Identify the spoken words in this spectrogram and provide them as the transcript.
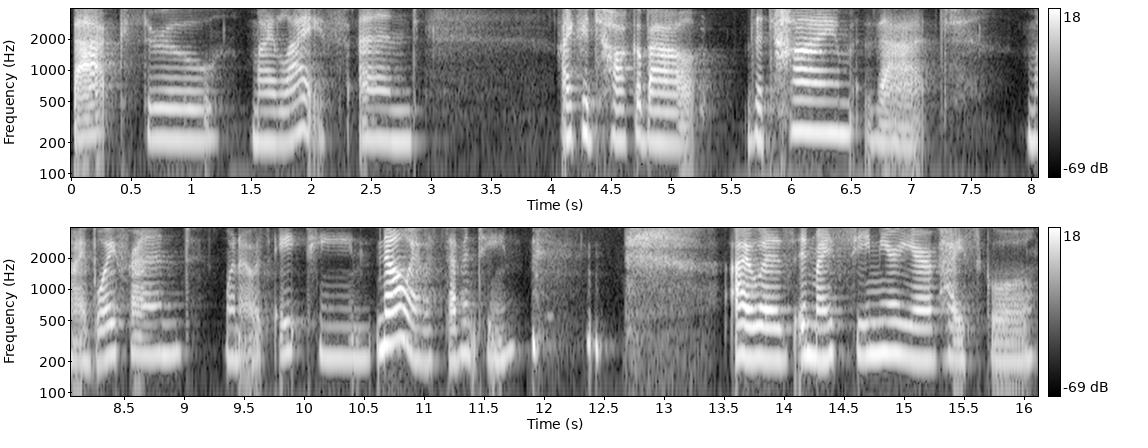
back through my life. And I could talk about the time that my boyfriend, when I was 18, no, I was 17, I was in my senior year of high school.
